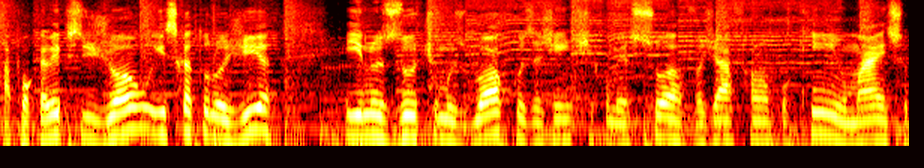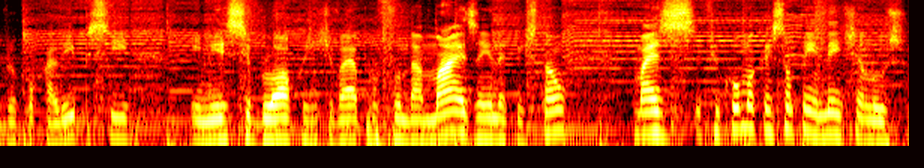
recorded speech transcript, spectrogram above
Apocalipse de João e escatologia. E nos últimos blocos a gente começou a já falar um pouquinho mais sobre o Apocalipse. E nesse bloco a gente vai aprofundar mais ainda a questão. Mas ficou uma questão pendente, né, Lúcio?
